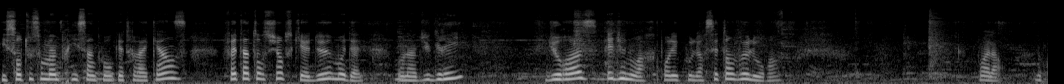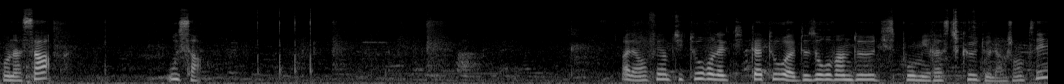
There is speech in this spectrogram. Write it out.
Ils sont tous au même prix, 5,95€. Faites attention parce qu'il y a deux modèles. On a du gris, du rose et du noir pour les couleurs. C'est en velours. Hein. Voilà. Donc on a ça ou ça. Voilà, on fait un petit tour. On a le petit plateau à 2,22€ dispo, mais il reste que de l'argenté.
